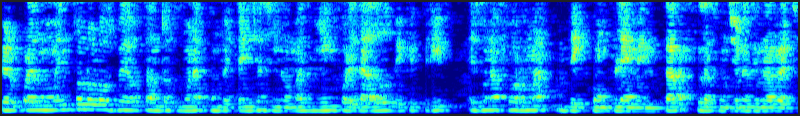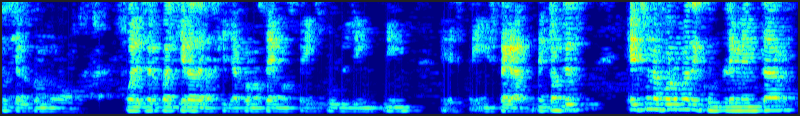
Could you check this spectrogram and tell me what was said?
pero por el momento no los veo tanto como una competencia, sino más bien por el lado de que Trip es una forma de complementar las funciones de una red social como puede ser cualquiera de las que ya conocemos, Facebook, LinkedIn, este, Instagram. Entonces, es una forma de complementar,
